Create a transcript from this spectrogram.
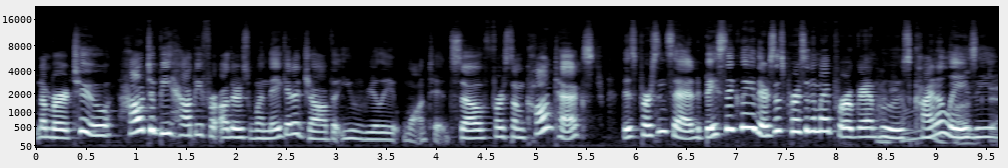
number two, how to be happy for others when they get a job that you really wanted. So for some context, this person said, basically, there's this person in my program who's kind of lazy.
